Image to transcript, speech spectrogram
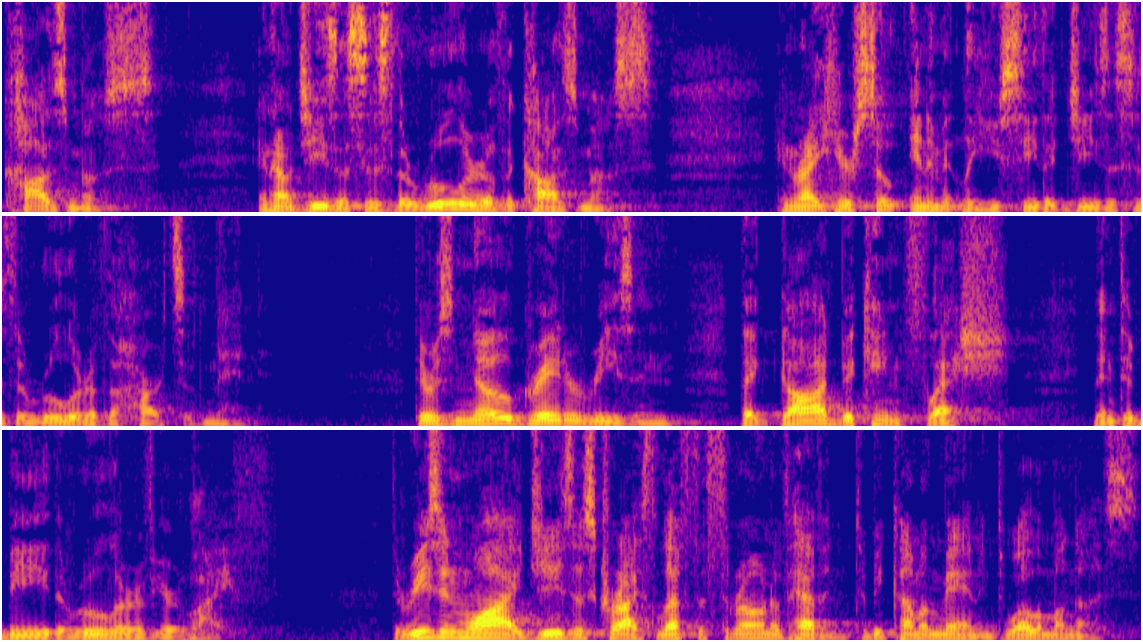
cosmos and how Jesus is the ruler of the cosmos. And right here, so intimately, you see that Jesus is the ruler of the hearts of men. There is no greater reason that God became flesh than to be the ruler of your life, The reason why Jesus Christ left the throne of heaven to become a man and dwell among us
